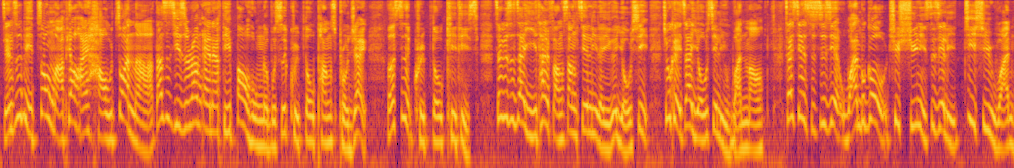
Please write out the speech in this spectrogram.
简直比中马票还好赚呐！但是其实让 NFT 爆红的不是 Crypto Punks Project，而是 Crypto Kitties。这个是在以太坊上建立了一个游戏，就可以在游戏里玩猫，在现实世界玩不够，去虚拟世界里继续玩。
